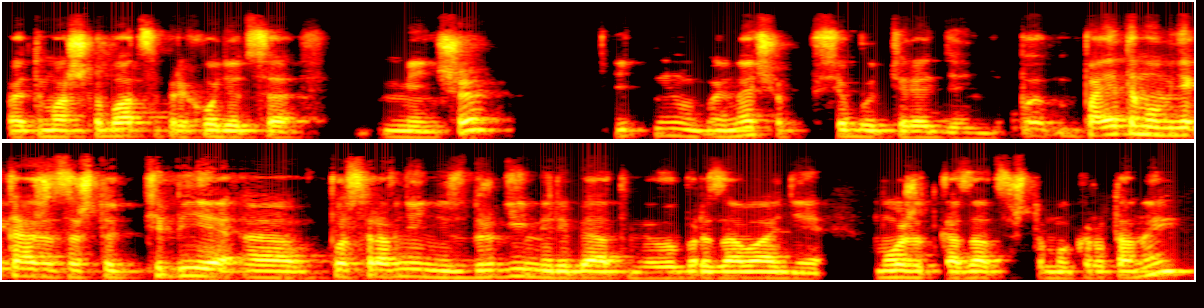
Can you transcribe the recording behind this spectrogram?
Поэтому ошибаться приходится меньше, и, ну, иначе все будут терять деньги. Поэтому мне кажется, что тебе э, по сравнению с другими ребятами в образовании может казаться, что мы крутаны,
